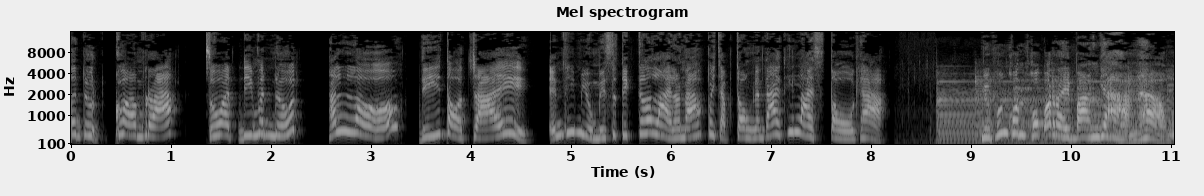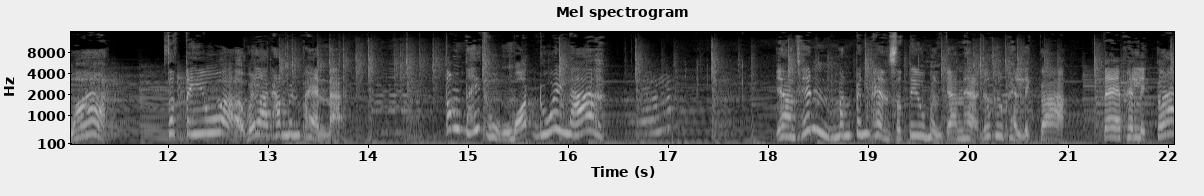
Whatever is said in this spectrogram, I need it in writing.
สะดุดความรัก สวัสดีมนุษย์ฮัลโหลดีต่อใจ เอ็มทีมิวมีสติกเกอร์ไลน์แล้วนะ ไปจับจองกันได้ที่ไลน์สโตร์ค่ะ มิวเพิ่งค้นพบอะไรบางอย่างค่ะว่า steel อะเวลาทำเป็นแผ่นอะต้องให้ถูก mod ด้วยนะ อย่างเช่นมันเป็นแผ่น steel เหมือนกันค่ะก็คือแผ่นเหล็กกล้า แต่แผ่นเหล็กกล้า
